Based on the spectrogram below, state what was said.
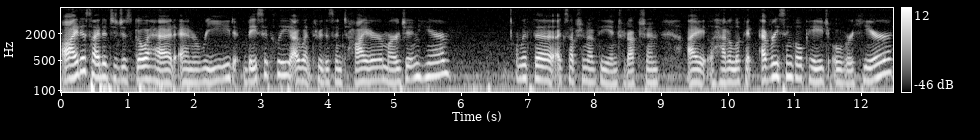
I decided to just go ahead and read. Basically, I went through this entire margin here with the exception of the introduction. I had a look at every single page over here.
